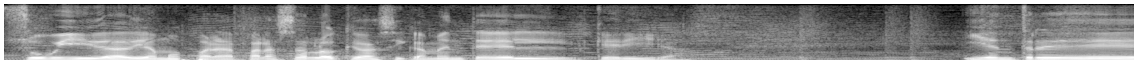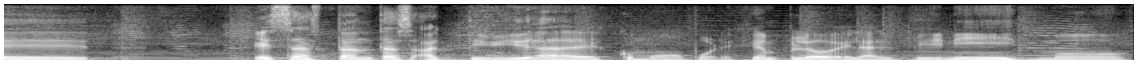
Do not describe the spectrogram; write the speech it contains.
su vida, digamos, para, para hacer lo que básicamente él quería. Y entre esas tantas actividades como por ejemplo el alpinismo,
